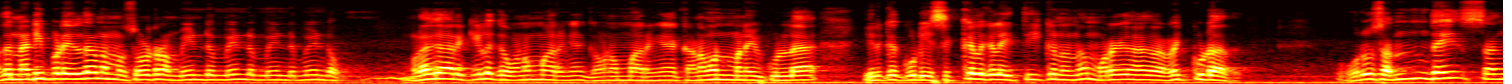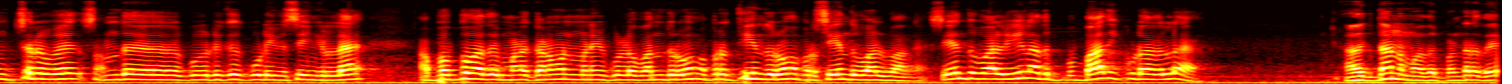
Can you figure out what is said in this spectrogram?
அதன் அடிப்படையில் தான் நம்ம சொல்கிறோம் மீண்டும் மீண்டும் மீண்டும் மீண்டும். மிளகா அரைக்கையில் கவனமாக இருங்க கவனமாக இருங்க. கணவன் மனைவிக்குள்ளே இருக்கக்கூடிய சிக்கல்களை தீர்க்கணுன்னா முறையாக அரைக்கூடாது ஒரு சந்தை சஞ்சரவு சந்தை இருக்கக்கூடிய விஷயங்களில் அப்பப்போ அது மன கணவன் மனைவிக்குள்ளே வந்துடும் அப்புறம் தீந்துடும் அப்புறம் சேர்ந்து வாழ்வாங்க. சேர்ந்து வாழ்வியில் அது பாதிக்கக்கூடாதுல்ல? அதுக்கு தான் நம்ம அதை பண்ணுறது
